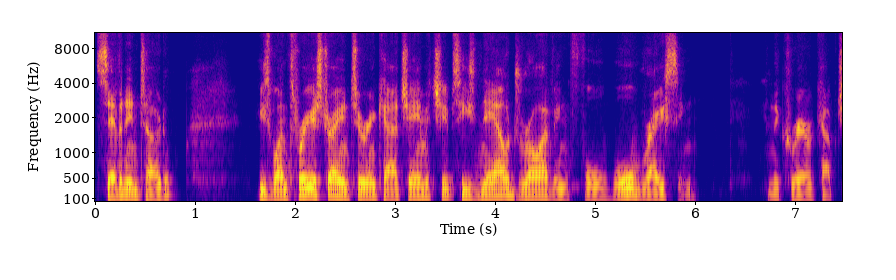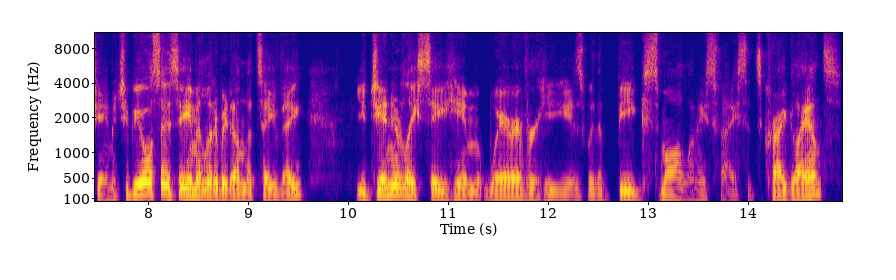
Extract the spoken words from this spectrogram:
seven in total. He's won three Australian Touring Car Championships. He's now driving for Wall Racing in the Carrera Cup Championship. You also see him a little bit on the TV. You generally see him wherever he is with a big smile on his face. It's Craig Lowndes.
